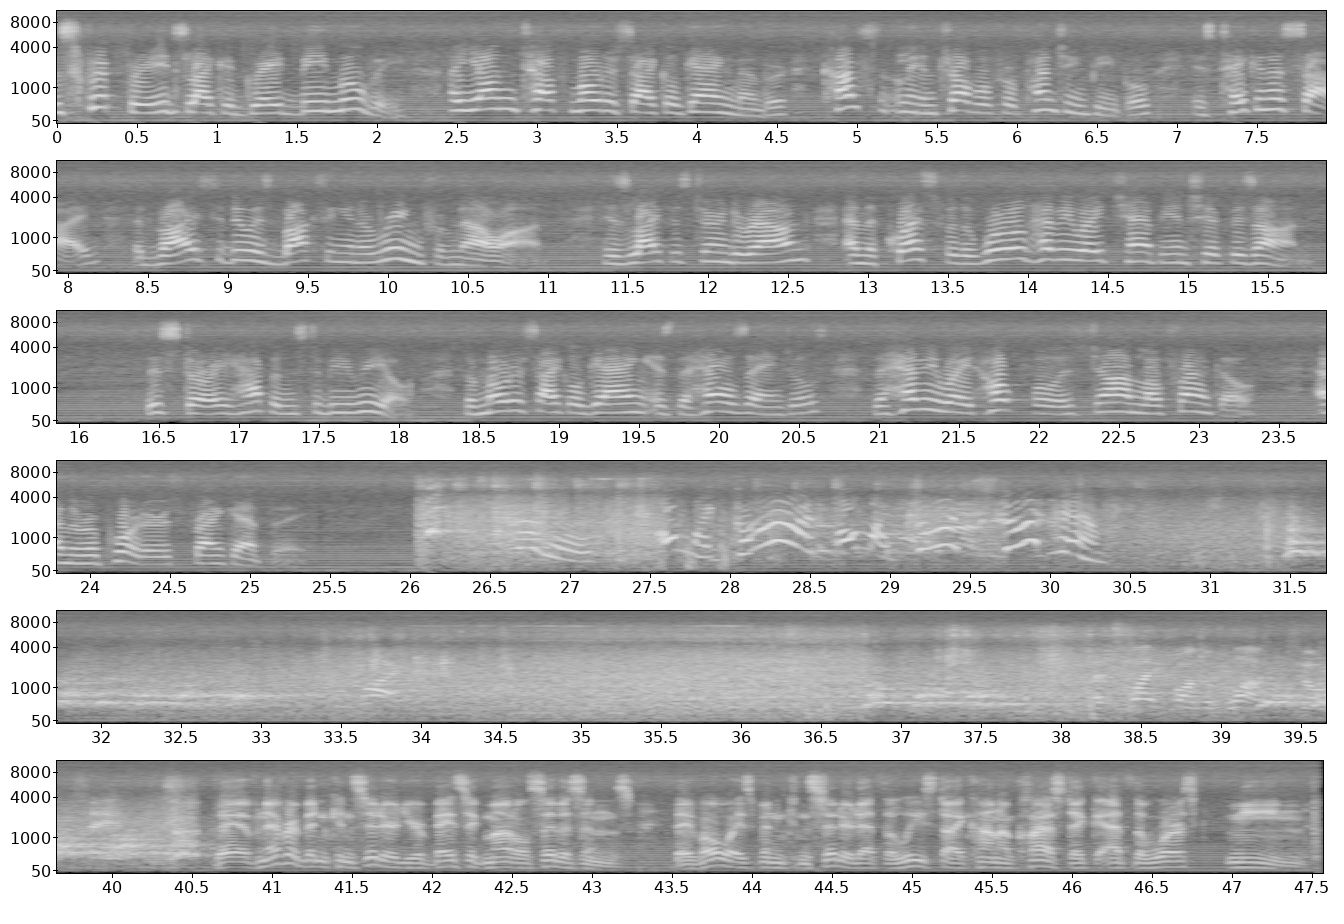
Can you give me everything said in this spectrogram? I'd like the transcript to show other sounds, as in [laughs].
The script reads like a grade B movie. A young, tough motorcycle gang member, constantly in trouble for punching people, is taken aside, advised to do his boxing in a ring from now on. His life is turned around, and the quest for the World Heavyweight Championship is on. This story happens to be real. The motorcycle gang is the Hells Angels, the heavyweight hopeful is John LoFranco, and the reporter is Frank Anthony. Oh, oh my God! Oh my God! Stop him! That's life on the block, you know what I'm saying? They have never been considered your basic model citizens. They've always been considered at the least iconoclastic, at the worst mean.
